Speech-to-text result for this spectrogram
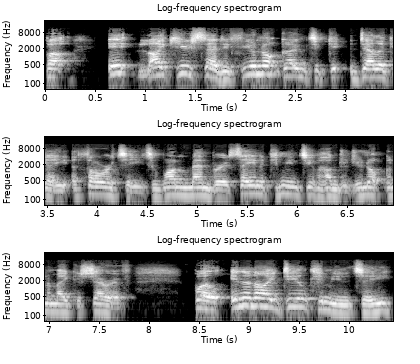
But it like you said if you're not going to get, delegate authority to one member say in a community of 100 you're not going to make a sheriff. Well in an ideal community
